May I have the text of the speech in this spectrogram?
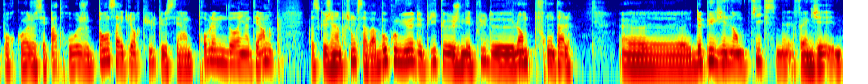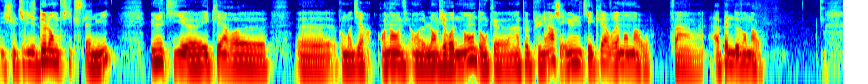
Pourquoi? Je sais pas trop. Je pense avec le recul que c'est un problème d'oreille interne parce que j'ai l'impression que ça va beaucoup mieux depuis que je mets plus de lampe frontale. Euh, depuis que j'ai une lampe fixe, mais- enfin j'utilise deux lampes fixes la nuit, une qui euh, éclaire euh, comment dire en, en- l'environnement donc un peu plus large et une qui éclaire vraiment ma roue, enfin à peine devant ma roue.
